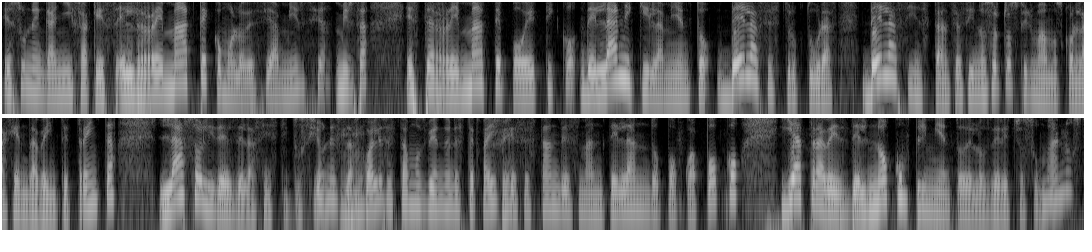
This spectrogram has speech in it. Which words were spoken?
es una engañifa que es el remate, como lo decía Mirza, Mirza este remate poético del aniquilamiento de las estructuras, de las instancias. Y nosotros firmamos con la Agenda 2030 la solidez de las instituciones, las cuales estamos viendo en este país que están desmantelando poco a poco y a través del no cumplimiento de los derechos humanos,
